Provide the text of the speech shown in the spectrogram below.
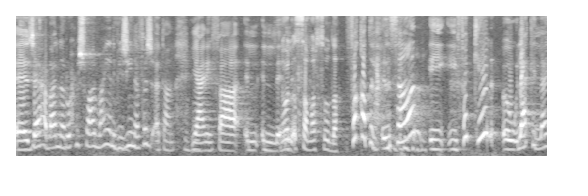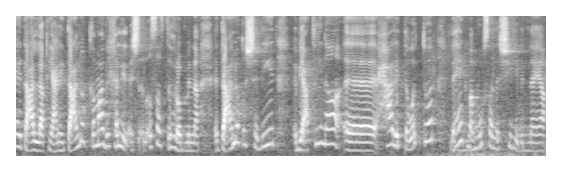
جاي على بالنا نروح مشوار معين بيجينا فجأة يعني ف القصة مرصودة. فقط الإنسان يفكر ولكن لا يتعلق. يعني التعلق كمان بيخلي القصص تهرب منا التعلق الشديد بيعطينا آه، حالة توتر. لهيك ما بنوصل للشيء اللي بدنا إياه.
